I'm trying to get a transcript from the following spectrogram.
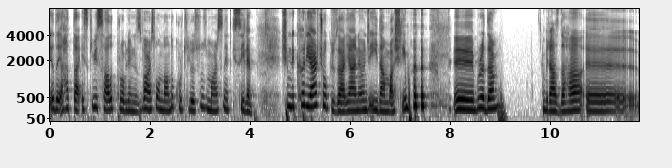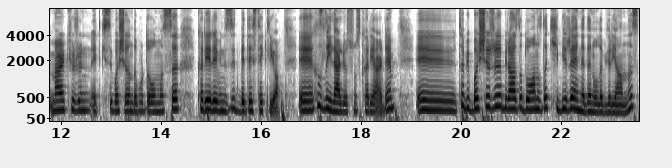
ya da hatta eski bir sağlık probleminiz varsa ondan da kurtuluyorsunuz Mars'ın etkisiyle. Şimdi kariyer çok güzel. Yani önce iyiden başlayayım. ee, burada biraz daha e, Merkür'ün etkisi başağında burada olması kariyer evinizi destekliyor. E, hızlı ilerliyorsunuz kariyerde. E, tabii başarı biraz da doğanızda kibire neden olabilir yalnız.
